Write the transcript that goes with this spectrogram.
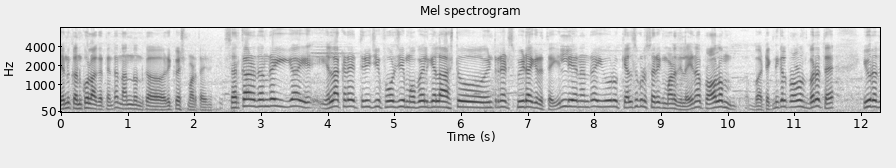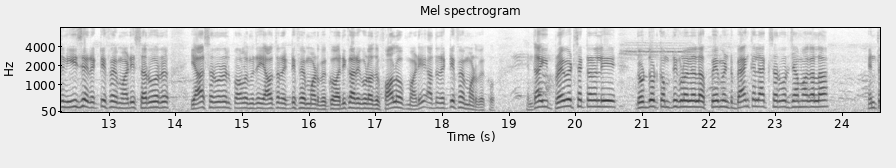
ಜನಕ್ಕೆ ಅನುಕೂಲ ಆಗುತ್ತೆ ಅಂತ ನನ್ನೊಂದು ರಿಕ್ವೆಸ್ಟ್ ಮಾಡ್ತಾ ಇದ್ದೀನಿ. ಸರ್ಕಾರದಂದರೆ ಈಗ ಎಲ್ಲ ಕಡೆ ತ್ರೀ ಜಿ ಫೋರ್ ಜಿ ಮೊಬೈಲ್ಗೆಲ್ಲ ಅಷ್ಟು ಇಂಟರ್ನೆಟ್ ಸ್ಪೀಡ್ ಆಗಿರುತ್ತೆ. ಇಲ್ಲಿ ಏನಂದರೆ ಇವರು ಕೆಲಸಗಳು ಸರಿಯಾಗಿ ಮಾಡೋದಿಲ್ಲ. ಏನೋ ಪ್ರಾಬ್ಲಮ್ ಟೆಕ್ನಿಕಲ್ ಪ್ರಾಬ್ಲಮ್ಸ್ ಬರುತ್ತೆ. ಇವರು ಅದನ್ನು ಈಸಿಯಾಗಿ ರೆಕ್ಟಿಫೈ ಮಾಡಿ ಸರ್ವರ್ ಯಾವ ಸರ್ವರಲ್ಲಿ ಪ್ರಾಬ್ಲಮ್ ಇದೆ, ಯಾವ ಥರ ರೆಕ್ಟಿಫೈ ಮಾಡಬೇಕು, ಅಧಿಕಾರಿಗಳು ಅದು ಫಾಲೋ ಅಪ್ ಮಾಡಿ ಅದನ್ನು ರೆಕ್ಟಿಫೈ ಮಾಡಬೇಕು. ಇಂಥ ಈ ಪ್ರೈವೇಟ್ ಸೆಕ್ಟರಲ್ಲಿ ದೊಡ್ಡ ದೊಡ್ಡ ಕಂಪ್ನಿಗಳಲ್ಲೆಲ್ಲ ಪೇಮೆಂಟ್ ಬ್ಯಾಂಕಲ್ಲಿ ಯಾಕೆ ಸರ್ವರ್ ಜಾಮ್ ಆಗಲ್ಲ? ಎಂಥ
